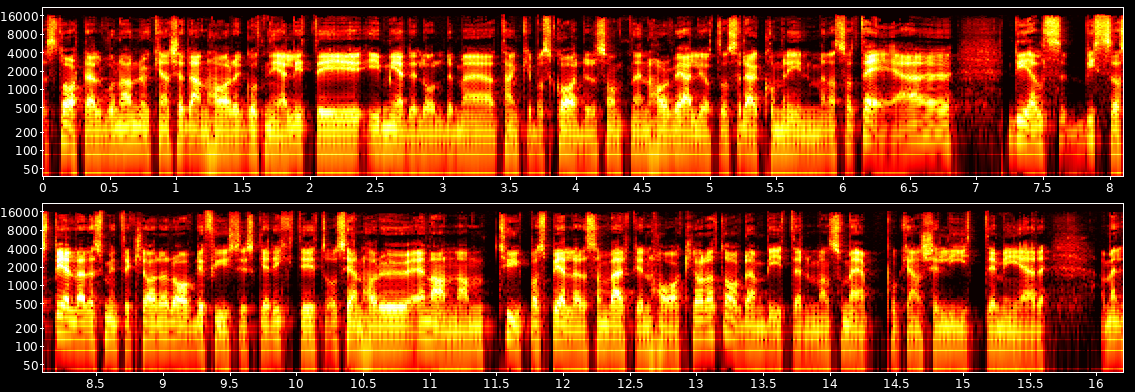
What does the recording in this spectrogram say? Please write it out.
startelvorna. Nu kanske den har gått ner lite i, i medelålder med tanke på skador och sånt när Harvey Elliot och sådär kommer in. Men alltså att det är eh, dels vissa spelare som inte klarar av det fysiska riktigt och sen har du en annan typ av spelare som verkligen har klarat av den biten men som är på kanske lite mer ja, men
